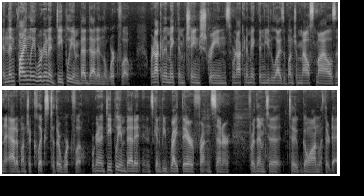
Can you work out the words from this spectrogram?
And then finally, we're going to deeply embed that in the workflow. We're not going to make them change screens. We're not going to make them utilize a bunch of mouse miles and add a bunch of clicks to their workflow. We're going to deeply embed it, and it's going to be right there, front and center, for them to, to go on with their day.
